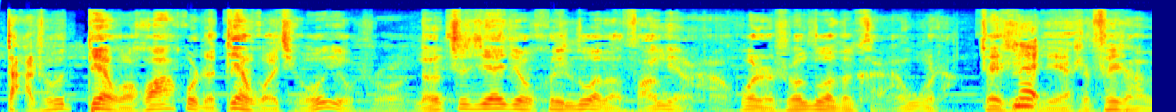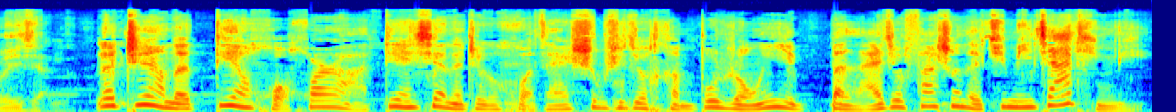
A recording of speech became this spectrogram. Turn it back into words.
打出电火花或者电火球，有时候能直接就会落到房顶上，或者说落到可燃物上，这是也是非常危险的。那这样的电火花啊，电线的这个火灾是不是就很不容易？本来就发生在居民家庭里。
